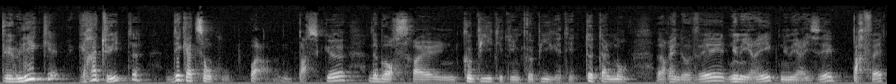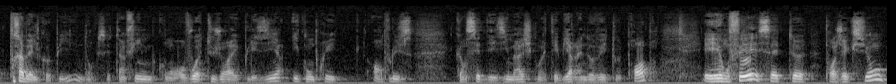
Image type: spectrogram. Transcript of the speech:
publique gratuite des 400 coups. Voilà, parce que d'abord ce sera une copie qui est une copie qui a été totalement rénovée, numérique, numérisée, parfaite, très belle copie. Donc c'est un film qu'on revoit toujours avec plaisir, y compris en plus quand c'est des images qui ont été bien rénovées, toutes propres. Et on fait cette projection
